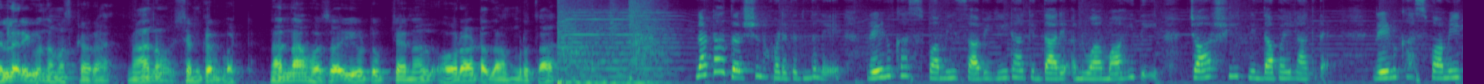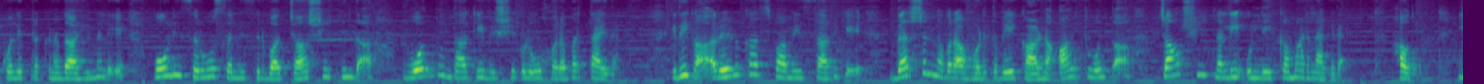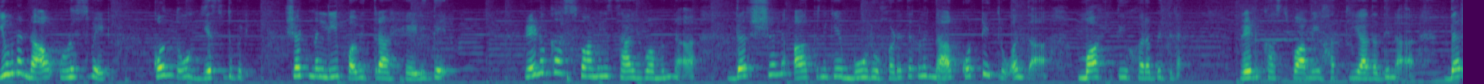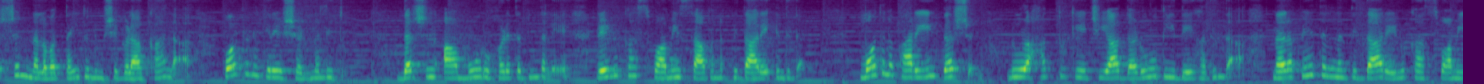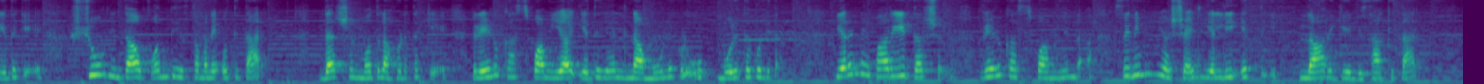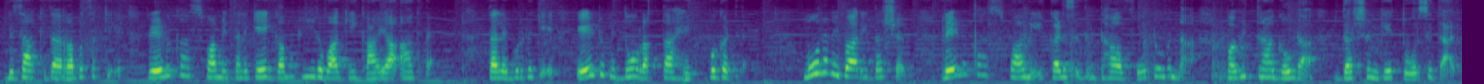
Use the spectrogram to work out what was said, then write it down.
ಎಲ್ಲರಿಗೂ ನಮಸ್ಕಾರ. ನಾನು ಶಂಕರ್ ಭಟ್. ನನ್ನ ಹೊಸ ಯೂಟ್ಯೂಬ್ ಚಾನಲ್ ಹೋರಾಟದ ಅಮೃತ. ನಟ ದರ್ಶನ್ ಹೊಡೆತದಿಂದಲೇ ರೇಣುಕಾಸ್ವಾಮಿ ಸಾವಿಗೀಡಾಗಿದ್ದಾರೆ ಅನ್ನುವ ಮಾಹಿತಿ ಚಾರ್ಜ್ ಶೀಟ್ನಿಂದ ಬಯಲಾಗಿದೆ. ರೇಣುಕಾಸ್ವಾಮಿ ಕೊಲೆ ಪ್ರಕರಣದ ಹಿನ್ನೆಲೆ ಪೊಲೀಸರು ಸಲ್ಲಿಸಿರುವ ಚಾರ್ಜ್ ಶೀಟ್ನಿಂದ ಒಂದೊಂದಾಗಿ ವಿಷಯಗಳು ಹೊರಬರ್ತಾ ಇದೆ. ಇದೀಗ ರೇಣುಕಾಸ್ವಾಮಿ ಸಾವಿಗೆ ದರ್ಶನ್ ಅವರ ಹೊಡೆತವೇ ಕಾರಣ ಆಯಿತು ಅಂತ ಚಾರ್ಜ್ ಶೀಟ್ನಲ್ಲಿ ಉಲ್ಲೇಖ ಮಾಡಲಾಗಿದೆ. ಹೌದು ಇವನನ್ನ ಉಳಿಸಬೇಡಿ, ಕೊಂದು ಎಸೆದು ಬಿಡಿ. ಷಡ್ನಲ್ಲಿ ಪವಿತ್ರ ಹೇಳಿದ್ದೆ. ರೇಣುಕಾಸ್ವಾಮಿ ಸಾಯುವ ಮುನ್ನ ದರ್ಶನ್ ಆತನಿಗೆ ಮೂರು ಹೊಡೆತಗಳನ್ನು ಕೊಟ್ಟಿದ್ರು ಅಂತ ಮಾಹಿತಿ ಹೊರಬಿದ್ದಿದೆ. ರೇಣುಕಾಸ್ವಾಮಿ ಹತ್ಯೆಯಾದ ದಿನ ದರ್ಶನ್ ನಲವತ್ತೈದು ನಿಮಿಷಗಳ ಕಾಲ ಪೋಟಣಗೆರೆ ಶೆಡ್ನಲ್ಲಿದ್ದು ದರ್ಶನ್ ಆ ಮೂರು ಹೊಡೆತದಿಂದಲೇ ರೇಣುಕಾಸ್ವಾಮಿ ಸಾವನ್ನಪ್ಪಿದ್ದಾರೆ ಎಂದಿದೆ. ಮೊದಲ ಬಾರಿ ದರ್ಶನ್ ನೂರ ಹತ್ತು ಕೆಜಿಯ ದಡೋದಿ ದೇಹದಿಂದ ನರಪೇತಲ್ನಂತಿದ್ದ ರೇಣುಕಾಸ್ವಾಮಿ ಎದೆಗೆ ಶೂನಿಂದ ಒಂದೇ ಸಮನೆ ಒತ್ತಿದ್ದಾರೆ. ದರ್ಶನ್ ಮೊದಲ ಹೊಡೆತಕ್ಕೆ ರೇಣುಕಾಸ್ವಾಮಿಯ ಎದೆಯಲ್ಲಿನ ಮೂಲೆಗಳು ಮುರಿತಗೊಂಡಿದೆ. ಎರಡನೇ ಬಾರಿ ದರ್ಶನ್ ರೇಣುಕಾಸ್ವಾಮಿಯನ್ನ ಸಿನಿಮೀಯ ಶೈಲಿಯಲ್ಲಿ ಎತ್ತಿ ಲಾರಿಗೆ ಬಿಸಾಕಿದ್ದಾರೆ. ಬಿಸಾಕಿದ ರಭಸಕ್ಕೆ ರೇಣುಕಾಸ್ವಾಮಿ ತಲೆಗೆ ಗಂಭೀರವಾಗಿ ಗಾಯ ಆಗಿದೆ. ತಲೆಬುರುಡೆಗೆ ಏಟು ಬಿದ್ದು ರಕ್ತ ಹೆಪ್ಪುಗಟ್ಟಿದೆ ಮೂರನೇ ಬಾರಿ ದರ್ಶನ್ ರೇಣುಕಾ ಸ್ವಾಮಿ ಕಳಿಸಿದಂತಹ ಫೋಟೋವನ್ನ ಪವಿತ್ರ ಗೌಡ ದರ್ಶನ್ಗೆ ತೋರಿಸಿದ್ದಾಳೆ.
